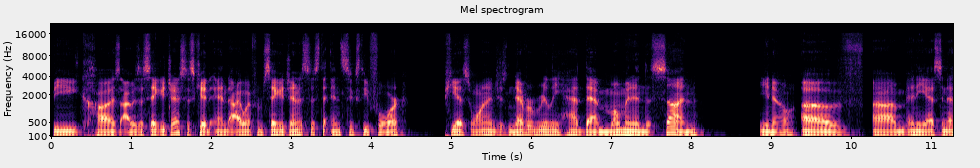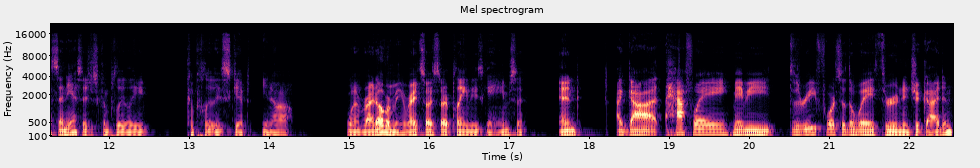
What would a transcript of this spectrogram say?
Because I was a Sega Genesis kid and I went from Sega Genesis to N64, PS1, and just never really had that moment in the sun, you know, of um, NES and SNES. I just completely completely skipped, you know, went right over me, right? So I started playing these games and I got halfway, maybe three fourths of the way through Ninja Gaiden.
